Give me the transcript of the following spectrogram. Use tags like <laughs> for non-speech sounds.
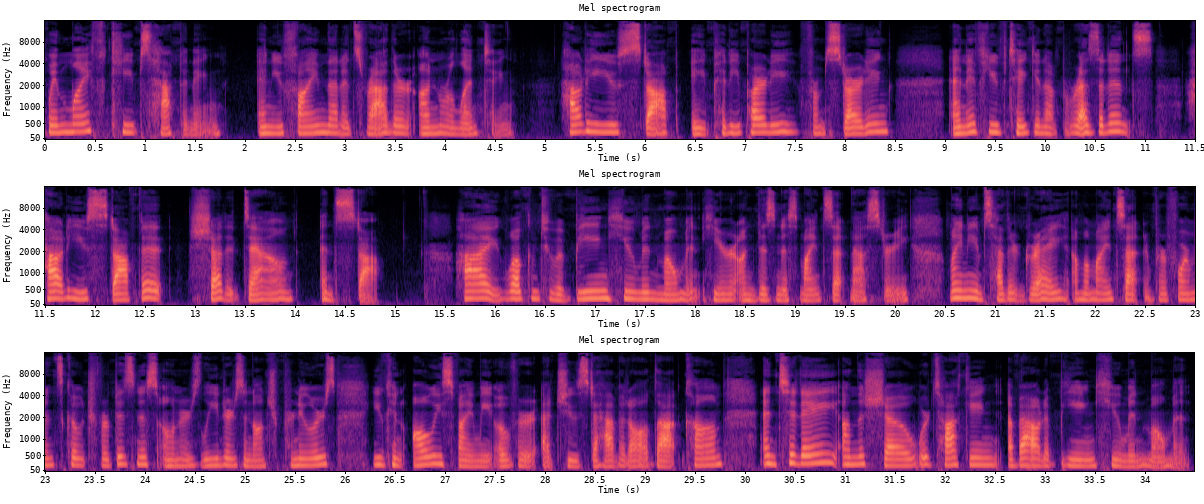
When life keeps happening and you find that it's rather unrelenting, how do you stop a pity party from starting? And if you've taken up residence, how do you stop it, shut it down, and stop? Hi, welcome to a Being Human moment here on Business Mindset Mastery. My name's Heather Gray. I'm a mindset and performance coach for business owners, leaders, and entrepreneurs. You can always find me over at choosetohaveitall.com. And today on the show, we're talking about a Being Human moment.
